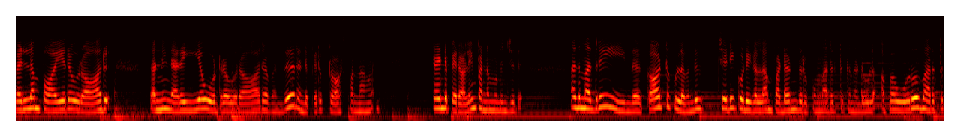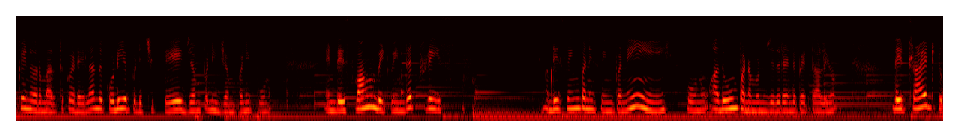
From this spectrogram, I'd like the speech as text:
வெள்ளம் பாயிற ஒரு ஆறு தண்ணி நிறைய ஓடுற ஒரு ஆறை வந்து ரெண்டு பேரும் க்ராஸ் பண்ணாங்க. ரெண்டு பேராலையும் பண்ண முடிஞ்சுது. அது மாதிரி இந்த காட்டுக்குள்ளே வந்து செடி கொடிகள்லாம் படர்ந்துருக்கும் மரத்துக்கு நடுவில். அப்போ ஒரு மரத்துக்கும் இன்னொரு மரத்துக்கும் இடையில அந்த கொடியை பிடிச்சிக்கிட்டே ஜம்ப் பண்ணி ஜம்ப் பண்ணி போகணும். And they swung between the trees அப்படி ஸ்விங் பண்ணி ஸ்விங் பண்ணி போகணும். அதுவும் பண்ண முடிஞ்சது ரெண்டு பேர்த்தாலையும். They tried to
